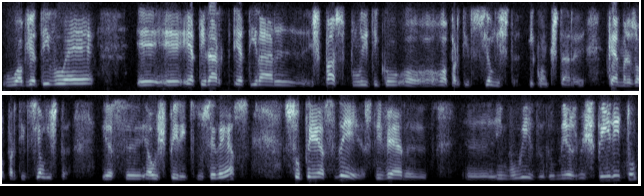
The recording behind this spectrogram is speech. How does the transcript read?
O objetivo é, é, é, é, tirar, é tirar espaço político ao, ao, Partido Socialista e conquistar câmaras ao Partido Socialista. Esse é o espírito do CDS. Se o PSD estiver eh, imbuído do mesmo espírito,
